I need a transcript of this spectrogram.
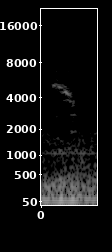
It's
